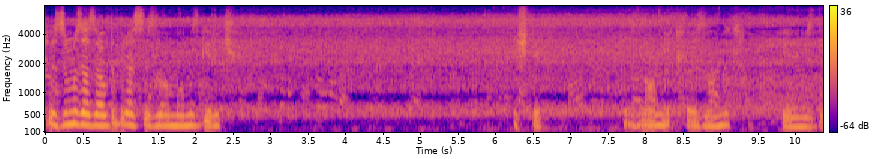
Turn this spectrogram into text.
Hızımız azaldı. Biraz hızlanmamız gerek. İşte Hızlandık, hızlandık. Elimizde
